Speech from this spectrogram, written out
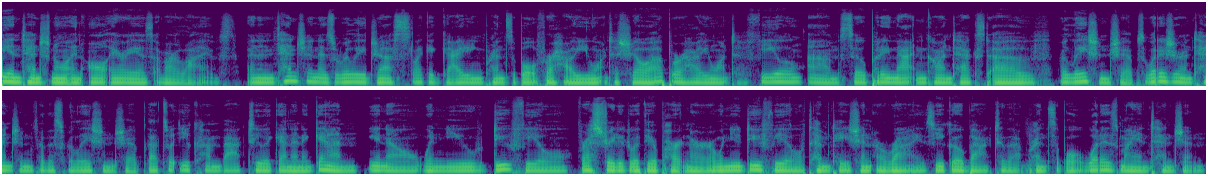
be intentional in all areas of our lives. And intention is really just like a guiding principle for how you want to show up or how you want to feel. Um, so, putting that in context of relationships, what is your intention for this relationship? That's what you come back to again and again. You know, when you do feel frustrated with your partner or when you do feel temptation arise, you go back to that principle. What is my intention?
